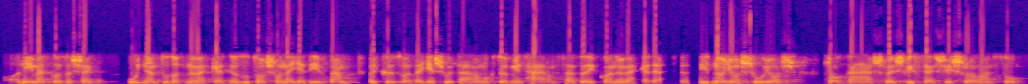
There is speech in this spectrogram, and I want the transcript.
a német gazdaság úgy nem tudott növekedni az utolsó negyed évben, hogy közben az Egyesült Államok több mint 3%-kal növekedett. Tehát itt nagyon súlyos stagnálásról és visszaesésről van szó.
